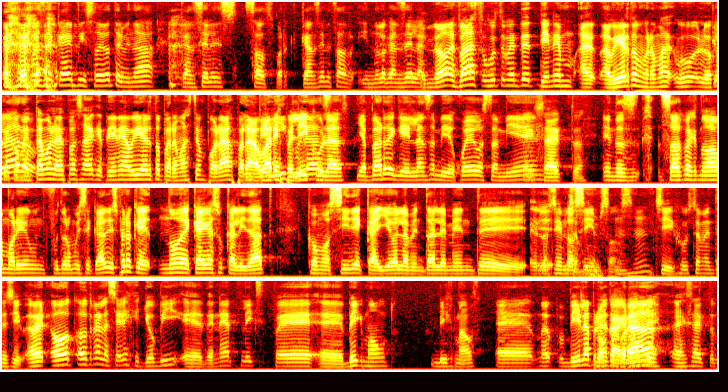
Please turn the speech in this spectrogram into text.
Después de cada episodio terminaba cancelen South Park, cancelen South Park y no lo cancelan. No, es más, justamente tienen a- abierto para más, uh, lo Claro. que comentamos la vez pasada, que tiene abierto para más temporadas, para varias películas. Y aparte que lanzan videojuegos también. Exacto. Entonces, South Park no va a morir en un futuro muy cercano. Y espero que no decaiga su calidad como sí decayó lamentablemente Eh, eh, los Simpsons. Simpsons. Ujú, Sí, justamente sí. A ver, ot- otra de las series que yo vi eh, de Netflix fue eh, Big Mouth. Big Mouth. Eh, me- vi la primera Boca temporada. Exacto.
